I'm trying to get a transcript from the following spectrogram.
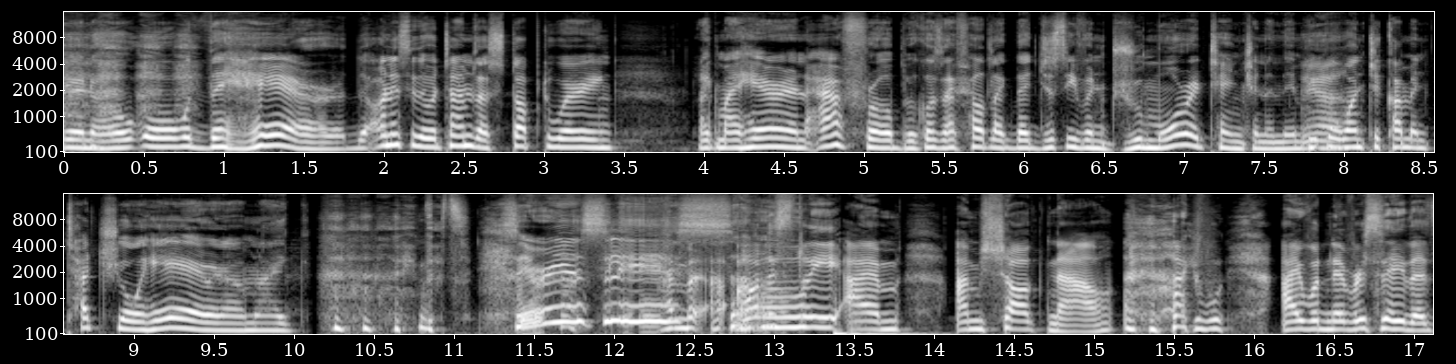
You know, or with the hair. The, honestly, there were times I stopped wearing like my hair in an afro because I felt like that just even drew more attention. And then people Yeah. want to come and touch your hair, and I'm like, seriously? I'm, So- honestly, I'm I'm shocked now. I, w- I would never say that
